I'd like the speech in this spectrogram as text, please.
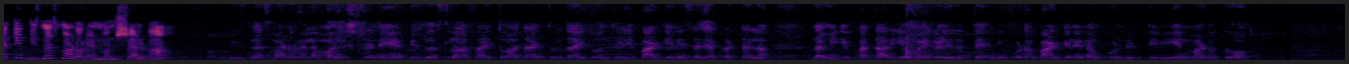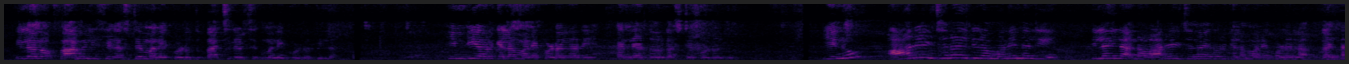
ಯಾಕೆ ಬಿಸ್ನೆಸ್ ಮಾಡೋರೇನು ಮನುಷ್ಯರಲ್ವಾ? ಬಿಸ್ನೆಸ್ ಮಾಡೋರೆಲ್ಲ ಮನುಷ್ಯರೇ ಬಿಸ್ನೆಸ್ ಲಾಸ್ ಆಯ್ತು, ಅದಾಯ್ತು, ಇದಾಯ್ತು ಅಂತ ಹೇಳಿ ಬಾಡ್ಗೆನೆ ಸರಿಯಾಗಿ ಕಟ್ಟಲ್ಲ. ನಮಗೆ ಇಪ್ಪತ್ತಾರು ಇ ಎಂ ಐಗಳಿರುತ್ತೆ ನೀವು ಕೂಡ ಬಾಡ್ಗೆನೆ ನಂಬ್ಕೊಂಡಿರ್ತೀವಿ. ಏನ್ ಮಾಡೋದು? ಇಲ್ಲ, ನಾವು ಫ್ಯಾಮಿಲೀಸಿಗೆ ಅಷ್ಟೇ ಮನೆ ಕೊಡೋದು ಬ್ಯಾಚುಲರ್ಸಿಗೆ ಮನೆ ಕೊಡೋದಿಲ್ಲ. ಹಿಂದಿಯವ್ರಿಗೆಲ್ಲ ಮನೆ ಕೊಡಲ್ಲ ರೀ. ಕನ್ನಡದವ್ರಿಗೆ ಅಷ್ಟೇ ಕೊಡೋದು. ಏನು? ಆರೇಳು ಜನ ಇದ್ದೀರಾ ಮನೆಯಲ್ಲಿ ಇಲ್ಲ ಇಲ್ಲ, ನಾವು ಆರೇಳು ಜನ ಇರೋರಿಗೆಲ್ಲ ಮನೆ ಕೊಡಲ್ಲ. ಗಂಡ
